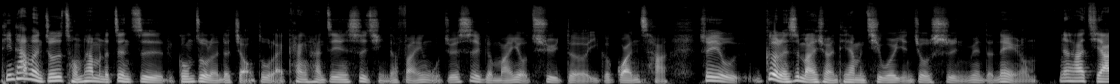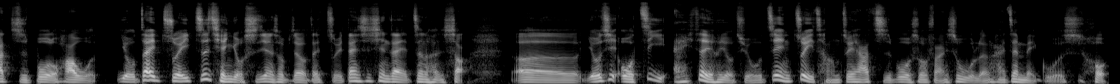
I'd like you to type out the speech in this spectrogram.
听他们就是从他们的政治工作人的角度来看看这件事情的反应，我觉得是一个蛮有趣的一个观察。所以我个人是蛮喜欢听他们气味研究室里面的内容。那他其他直播的话，我有在追，之前有时间的时候比较有在追，但是现在真的很少。呃，尤其我自己，哎，这也很有趣。我之前最常追他直播的时候，反而是我人还在美国的时候。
